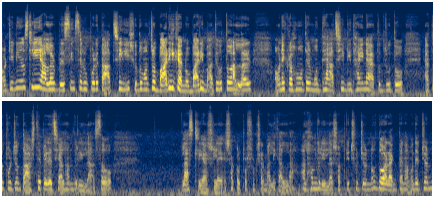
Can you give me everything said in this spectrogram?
কন্টিনিউয়াসলি আল্লাহর ব্লেসিংস এর উপরে তো আছি, শুধুমাত্র বাড়ি কেন? বাড়ি বাদেও তো আল্লাহর অনেক রহমতের মধ্যে আছি, বিধাই না এত দ্রুত এত পর্যন্ত আসতে পেরেছি, আলহামদুলিল্লাহ। সো লাস্টলি আসলে সকল প্রশংসার মালিক আল্লাহ। আলহামদুলিল্লাহ সবকিছুর জন্য দোয়া রাখবেন আমাদের জন্য।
